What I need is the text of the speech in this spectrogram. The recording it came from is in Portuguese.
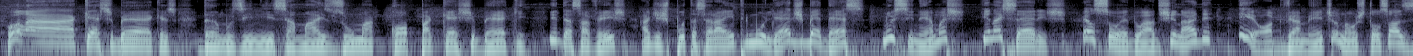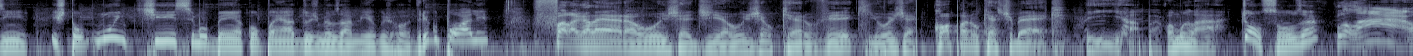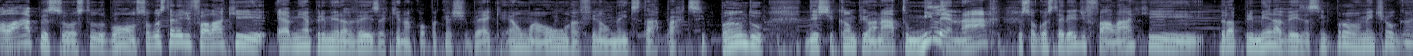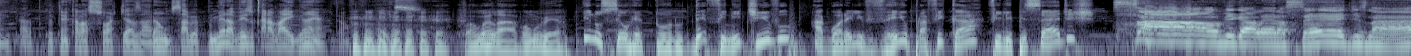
Olá, cashbackers! Damos início a mais uma Copa Cashback. E dessa vez a disputa será entre mulheres B10 nos cinemas e nas séries. Eu sou Eduardo Schneider e, obviamente, eu não estou sozinho. Estou muitíssimo bem acompanhado dos meus amigos Rodrigo Poli. Fala galera, hoje é dia, hoje eu quero ver que hoje é Copa no Castback. Ih, rapaz, vamos lá. John Souza. Olá, olá pessoas, tudo bom? Só gostaria de falar que é a minha primeira vez aqui na Copa Cashback. É uma honra finalmente estar participando deste campeonato milenar. Eu só gostaria de falar que pela primeira vez, assim, provavelmente eu ganho, cara, porque eu tenho aquela sorte de azarão, sabe? A primeira vez o cara vai e ganha. Então, é isso. vamos lá, vamos ver. E no seu retorno definitivo, agora ele veio pra ficar, Felipe Sedes. Salve galera, sedes na área.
